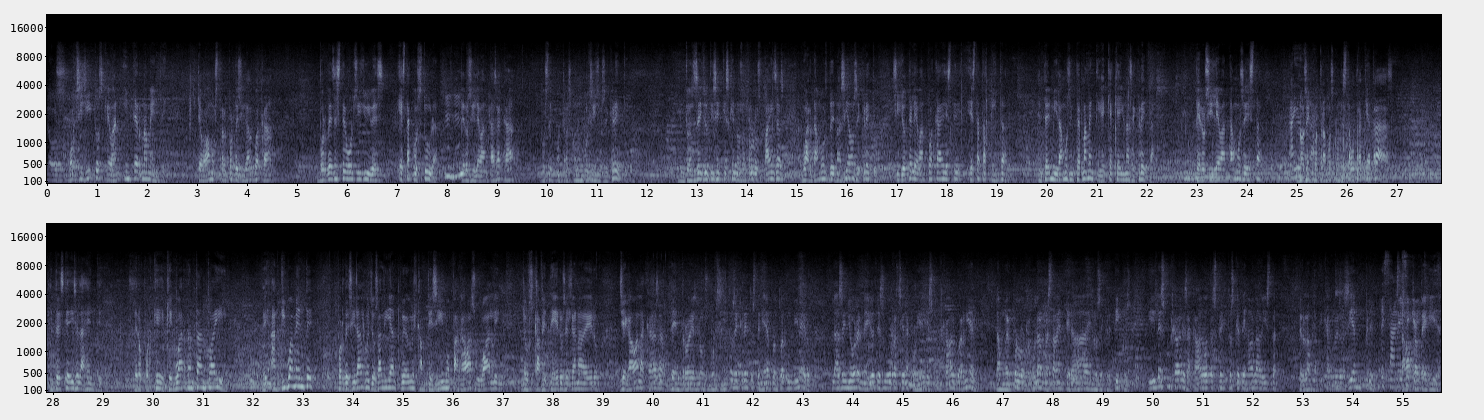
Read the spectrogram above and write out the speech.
Los bolsillitos que van internamente. Te voy a mostrar por decir algo acá. Vos ves este bolsillo y ves esta costura, pero si levantas acá, vos te encontrás con un bolsillo secreto. Entonces ellos dicen que es que nosotros los paisas guardamos demasiado secreto. Si yo te levanto acá este, esta tapita, entonces miramos internamente y ve que aquí hay una secreta. Pero si levantamos esta, nos encontramos con esta otra aquí atrás. Entonces, ¿qué dice la gente? ¿Pero por qué? ¿Qué guardan tanto ahí? Eh, Antiguamente, por decir algo, yo salía al pueblo, el campesino pagaba su vale, los cafeteros, el ganadero, llegaba a la casa, dentro de los bolsillitos secretos tenía de pronto algún dinero. La señora, en medio de su borrachera, cogía y esculcaba el guarniel. La mujer, por lo regular, no estaba enterada de los secreticos y le esculcaba y le sacaba de otros peditos que dejaba a la vista, pero la plática gruesa siempre Estaba protegida.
